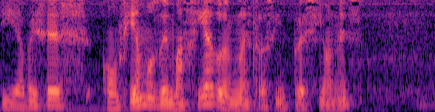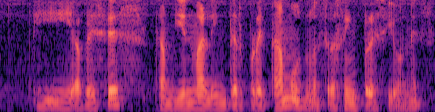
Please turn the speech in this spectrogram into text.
y a veces confiamos demasiado en nuestras impresiones y a veces también malinterpretamos nuestras impresiones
